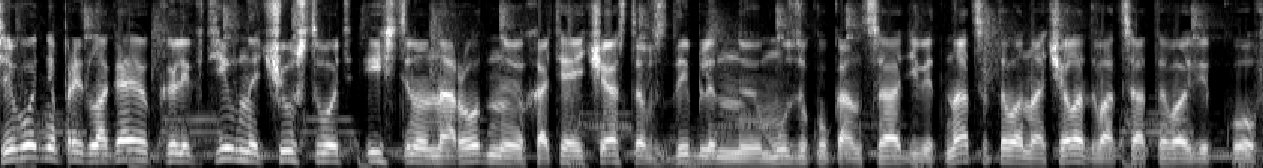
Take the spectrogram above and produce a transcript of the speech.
Сегодня предлагаю коллективно чувствовать истинно народную, хотя и часто вздыбленную музыку конца XIX – начала XX веков,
